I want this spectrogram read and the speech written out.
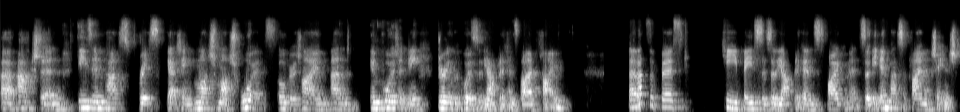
uh, action, these impacts risk getting much, much worse over time and importantly, during the course of the applicant's lifetime. That's the first key basis of the applicant's argument, so the impacts of climate change.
